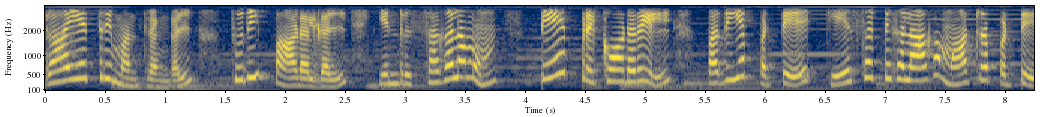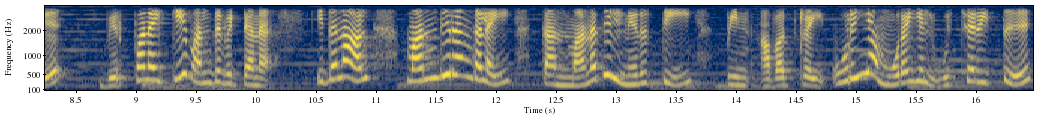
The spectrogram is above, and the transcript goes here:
காயத்ரி மந்திரங்கள் துதி பாடல்கள் என்று சகலமும் டேப் ரெக்கார்டரில் பதியப்பட்டு கேசட்டுகளாக மாற்றப்பட்டு விற்பனைக்கு வந்துவிட்டன. இதனால் மந்திரங்களை தன் மனதில் நிறுத்தி பின் அவற்றை உரிய முறையில் உச்சரித்து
